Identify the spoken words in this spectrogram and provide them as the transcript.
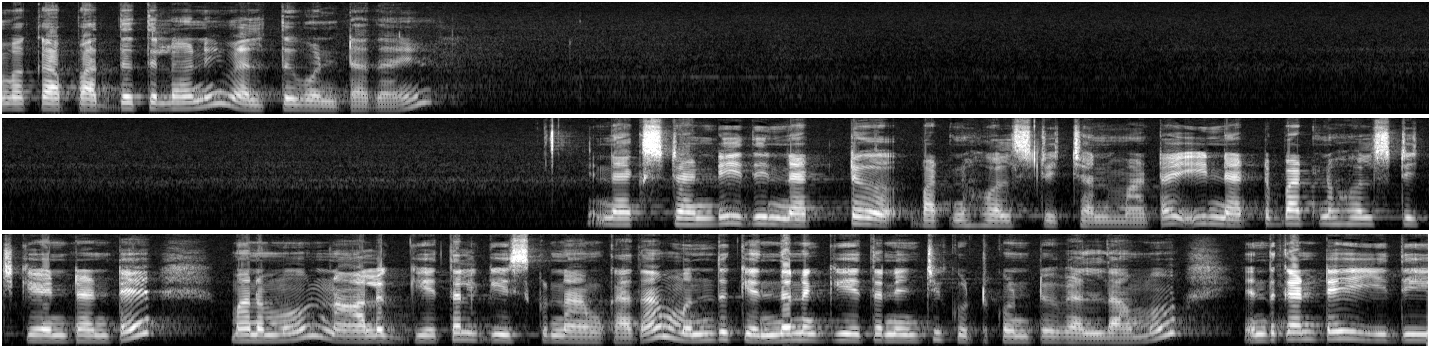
ఒక పద్ధతిలోని వెళ్తూ ఉంటుంది. నెక్స్ట్ అండి ఇది నెట్ బటన్ హోల్ స్టిచ్ అనమాట ఈ నెట్ బటన్ హోల్ స్టిచ్కి ఏంటంటే మనము నాలుగు గీతలు గీసుకున్నాం కదా ముందు కిందన గీత నుంచి కుట్టుకుంటూ వెళ్దాము. ఎందుకంటే ఇది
